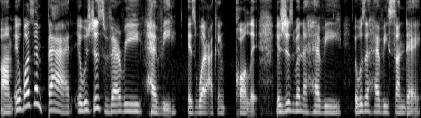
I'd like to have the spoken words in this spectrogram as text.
Um it wasn't bad. It was just very heavy is what I can call it. It's just been a heavy it was a heavy Sunday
